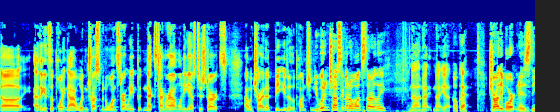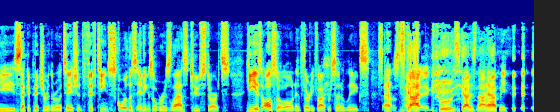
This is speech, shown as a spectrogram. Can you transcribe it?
uh, I think it's a point now. I wouldn't trust him in a one start week, but next time around when he has two starts, I would try to beat you to the punch. And You wouldn't trust him in a one start league? No, not not yet. Okay. Charlie Morton is the second pitcher in the rotation. 15 scoreless innings over his last two starts. He is also owned in 35% of leagues. Scott is not Scott, big. ooh, Scott is not happy.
